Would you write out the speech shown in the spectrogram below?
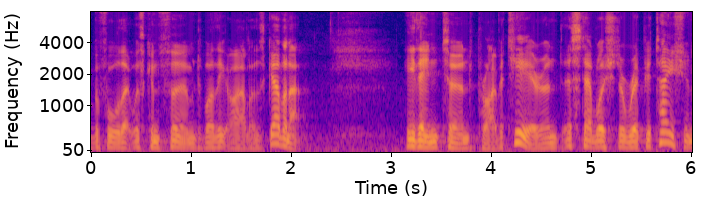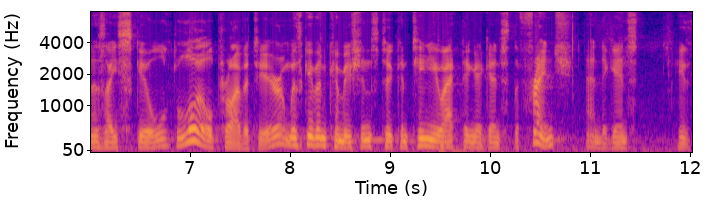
before that was confirmed by the island's governor. He then turned privateer and established a reputation as a skilled, loyal privateer and was given commissions to continue acting against the French and against his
